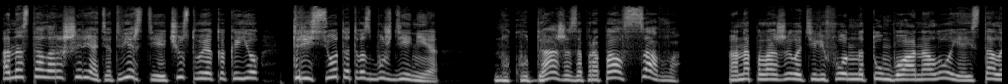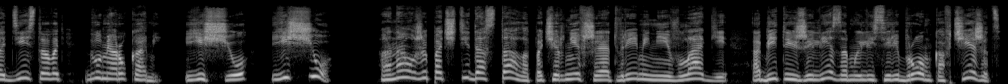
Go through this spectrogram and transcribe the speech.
она стала расширять отверстие, чувствуя, как ее трясет от возбуждения. Но куда же запропал Савва? Она положила телефон на тумбу аналоя и стала действовать двумя руками. Еще, еще! Она уже почти достала почерневший от времени и влаги, обитый железом или серебром ковчежец,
